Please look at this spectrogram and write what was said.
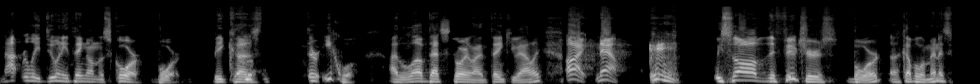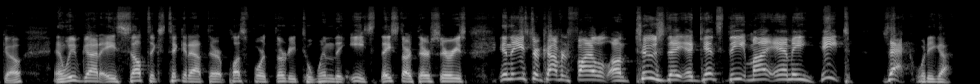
not really do anything on the scoreboard because they're equal. I love that storyline. Thank you, Allie. All right, now we saw the futures board a couple of minutes ago, and we've got a Celtics ticket out there at plus 430 to win the East. They start their series in the Eastern Conference Finals on Tuesday against the Miami Heat. Zach, what do you got?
